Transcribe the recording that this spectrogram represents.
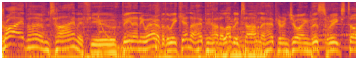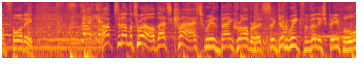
Drive home time. If you've been anywhere over the weekend, I hope you had a lovely time and I hope you're enjoying this week's top 40. Up to number 12, that's Clash with Bank Robber. It's a good week for village people.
